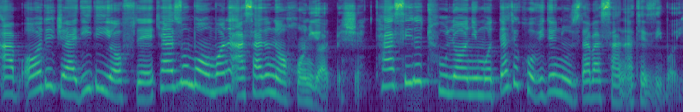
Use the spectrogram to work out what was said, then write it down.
ابعاد جدیدی یافته که از اون به عنوان اثر ناخن یاد بشه. تاثیر طولانی مدت کووید 19 بر صنعت زیبایی.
